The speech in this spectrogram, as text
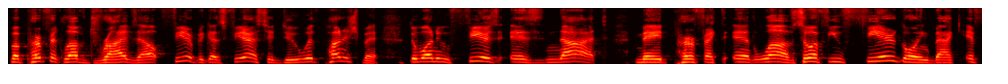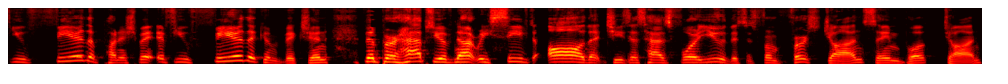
but perfect love drives out fear because fear has to do with punishment. The one who fears is not made perfect in love. So if you fear going back, if you fear the punishment, if you fear the conviction, then perhaps you have not received all that Jesus has for you. This is from First John, same book, John,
